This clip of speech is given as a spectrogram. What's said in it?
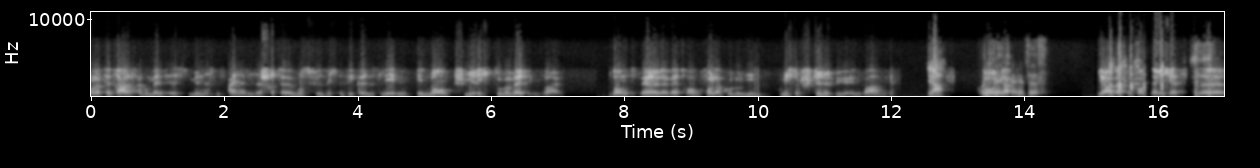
oder zentrales Argument ist, mindestens einer dieser Schritte muss für sich entwickelndes Leben enorm schwierig zu bewältigen sein. Sonst wäre der Weltraum voller Kolonien nicht so still, wie wir ihn wahrnehmen. Ja. Und so, welcher und das, ist es? Ja, dazu kommt nämlich jetzt. Äh,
